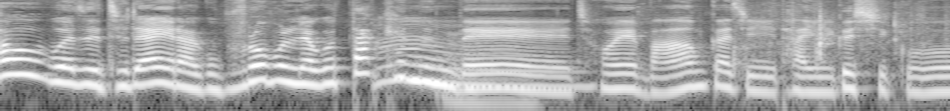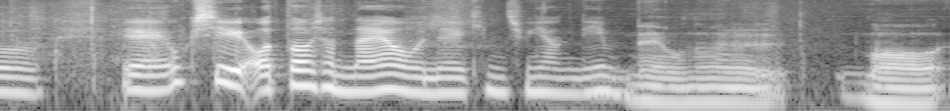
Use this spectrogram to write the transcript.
how was it today? 라고 물어보려고 딱 했는데, 음. 저의 마음까지 다 읽으시고, 예, 혹시 어떠셨나요, 오늘 김중형님? 네, 오늘 뭐,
